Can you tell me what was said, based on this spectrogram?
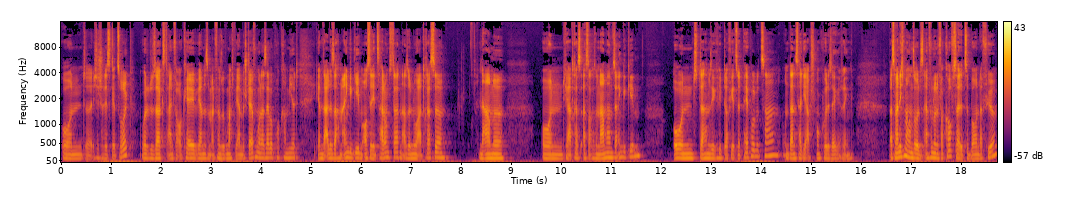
und äh, ich erstelle das Geld zurück. Oder du sagst einfach, okay, wir haben das am Anfang so gemacht, wir haben Bestellformular selber programmiert, die haben da alle Sachen eingegeben, außer den Zahlungsdaten, also nur Adresse, Name und ja, Adresse, also, Namen haben sie eingegeben. Und dann haben sie geklickt auf jetzt mit PayPal bezahlen und dann ist halt die Absprungquote sehr gering. Was man nicht machen sollte, ist einfach nur eine Verkaufsseite zu bauen dafür.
